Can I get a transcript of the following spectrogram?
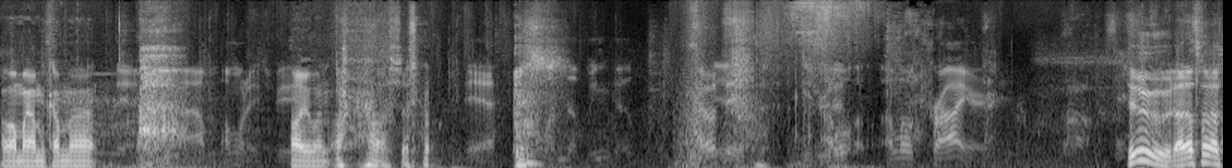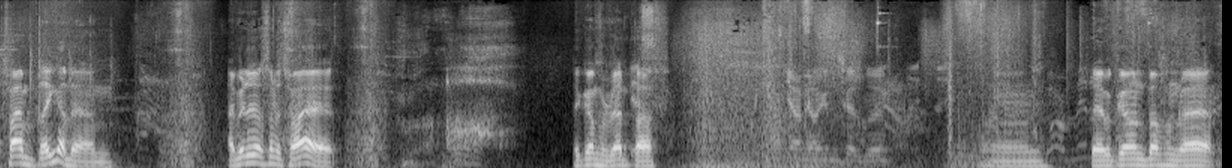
Oh my, I'm coming out. Yeah, I'm, I'm on HP. Oh, you went. Oh shit. Yeah. I'm on the window. He's a, little, a little trier. Dude, I just wanna try and blink at them. I really just wanna try it. They're going for red buff. Yeah, I'm at this guy's blue. Um, they were going buff and red.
